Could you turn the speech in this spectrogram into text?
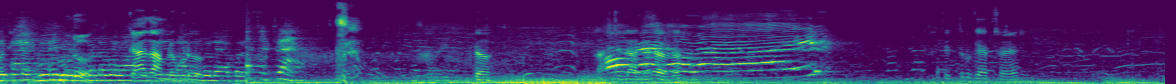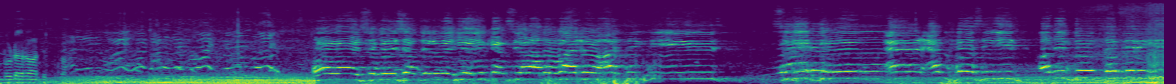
कहाँको हाम्रो बुढो? लास्टै. त्यत्रो ग्याप छ यार बुढो र अलिकको Alright, so ladies and gentlemen, here you can see another rider. I think he is Sunil Guru, and at first he is Adip Guru completing his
